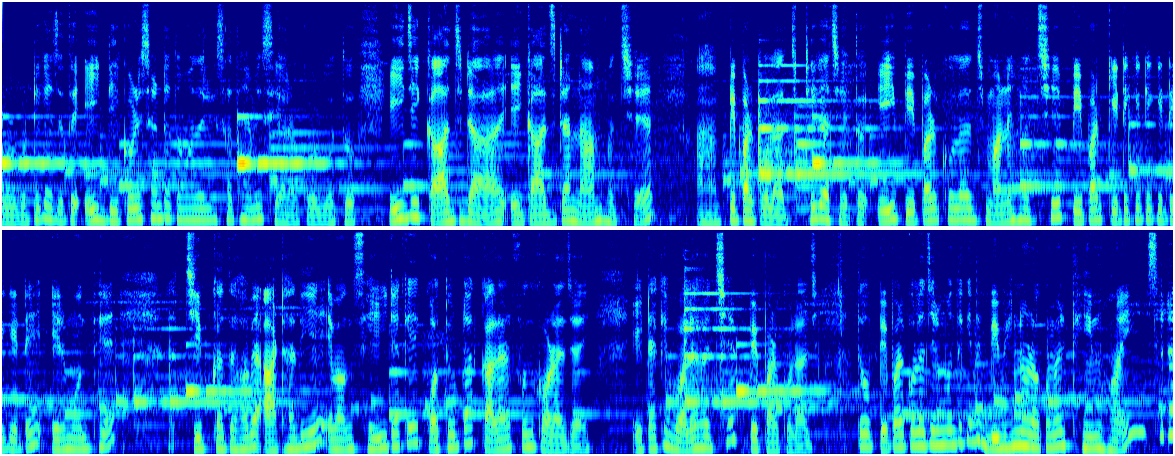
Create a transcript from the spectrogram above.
করব, ঠিক আছে? তো এই ডেকোরেশনটা তোমাদের সাথে আমি শেয়ার করব। তো এই যে কাজটা, এই কাজটার নাম হচ্ছে পেপার কোলাজ ঠিক আছে? তো এই পেপার কোলাজ মানে হচ্ছে, পেপার কেটে কেটে কেটে কেটে এর মধ্যে চিপকাতে হবে আঠা দিয়ে এবং সেইটাকে কতটা কালারফুল করা যায়, এটাকে বলে হচ্ছে পেপার কোলাজ তো পেপার কোলাজের মধ্যে কিন্তু বিভিন্ন রকমের থিম হয়, সেটা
